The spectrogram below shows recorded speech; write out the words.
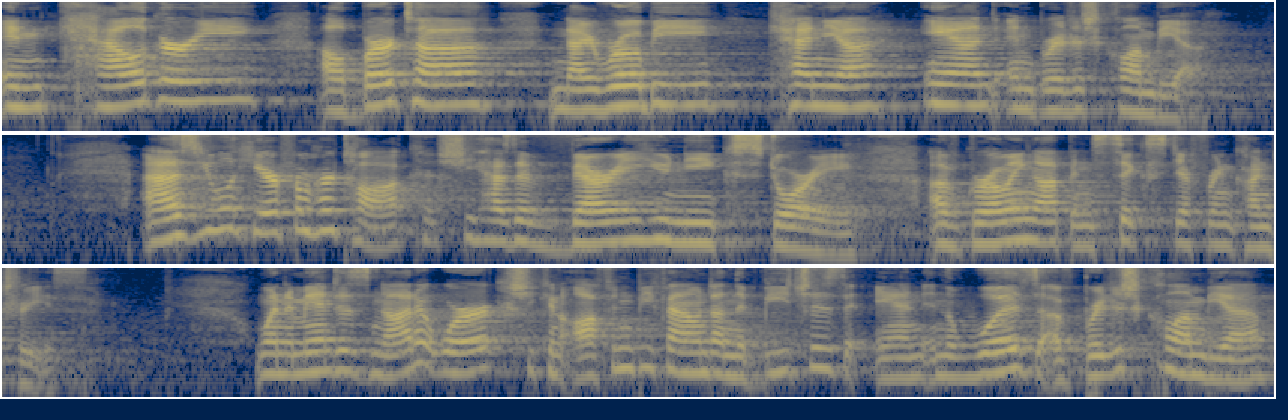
in Calgary, Alberta, Nairobi, Kenya, and in British Columbia. As you will hear from her talk, she has a very unique story of growing up in six different countries. When Amanda's not at work, she can often be found on the beaches and in the woods of British Columbia,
